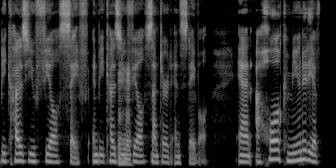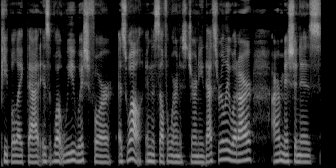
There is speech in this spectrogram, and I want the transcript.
because you feel safe and because you Mhm. feel centered and stable. And a whole community of people like that is what we wish for as well in the self-awareness journey. That's really what our our mission is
